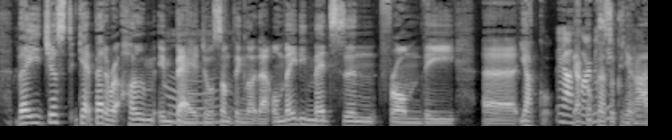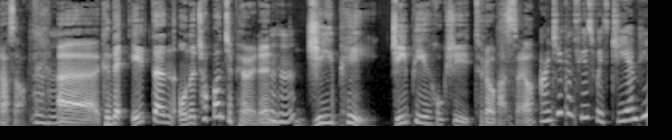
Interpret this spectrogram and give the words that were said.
They just get better at home in bed or something like that. Or maybe medicine from the 어, 약국. Yeah, 약국? 가서 그냥 알아서. 어, 근데 일단 오늘 첫 번째 표현은 GP. GP 혹시 들어봤어요? Aren't you confused with GMP?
